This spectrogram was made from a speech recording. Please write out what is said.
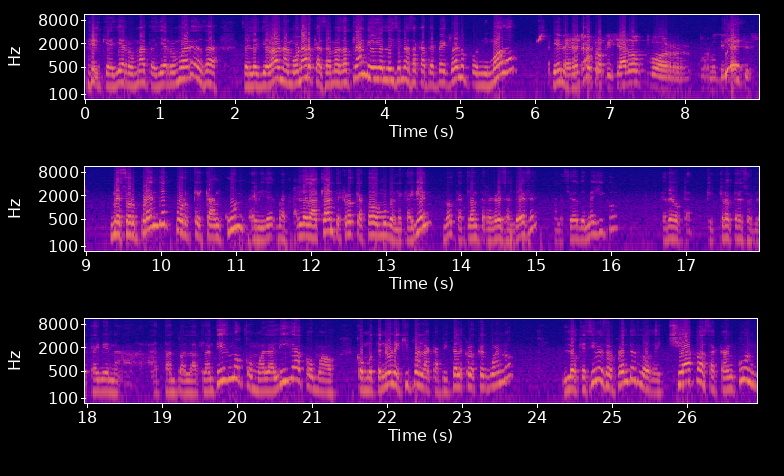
el que a hierro mata, a hierro muere, o sea, se les llevaron a Monarcas a Mazatlán y ellos le dicen a Zacatepec, bueno, pues ni modo. Pero esto propiciado por, los dirigentes. Me sorprende porque Cancún, evidente, lo de Atlante creo que a todo el mundo le cae bien, ¿no? Que Atlante regrese al DF, a la Ciudad de México. Creo que, creo que eso le cae bien a, tanto al atlantismo como a la liga, como, como tener un equipo en la capital, creo que es bueno. Lo que sí me sorprende es lo de Chiapas a Cancún,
